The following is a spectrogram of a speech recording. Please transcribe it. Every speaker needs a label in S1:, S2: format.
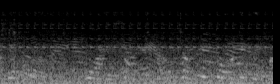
S1: 我上能挣多少钱吗？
